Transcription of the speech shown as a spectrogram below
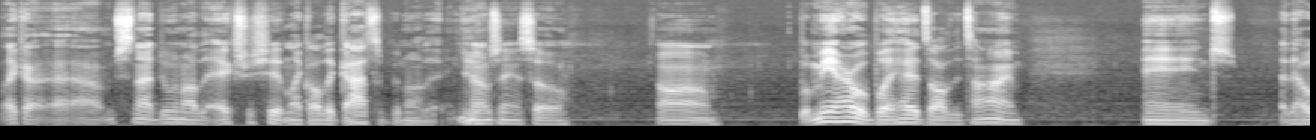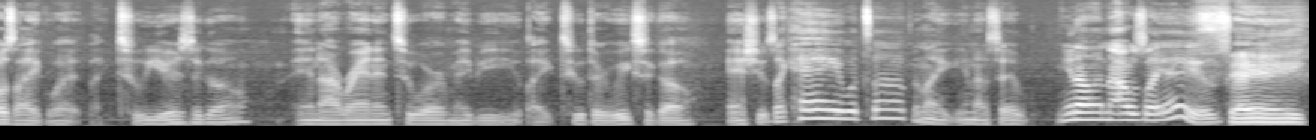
like I, I'm just not doing all the extra shit and like all the gossip and all that. You know what I'm saying? So, um, but me and her would butt heads all the time, and that was like what like two years ago. And I ran into her maybe like two three weeks ago, and she was like, "Hey, what's up?" And like you know said you know, and I was like, "Hey, it was fake.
